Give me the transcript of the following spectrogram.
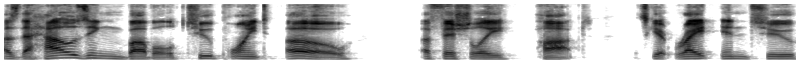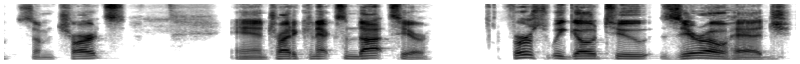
Has the housing bubble 2.0 officially popped? Let's get right into some charts and try to connect some dots here. First, we go to Zero Hedge,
